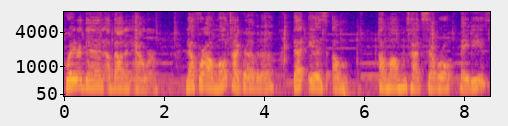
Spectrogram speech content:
greater than about an hour. Now for our multi-gravida, that is um, a mom who's had several babies.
